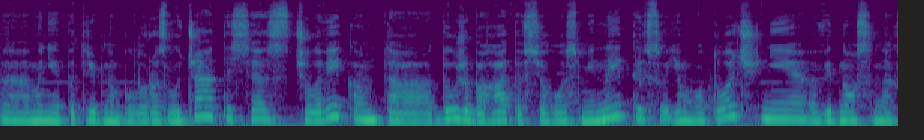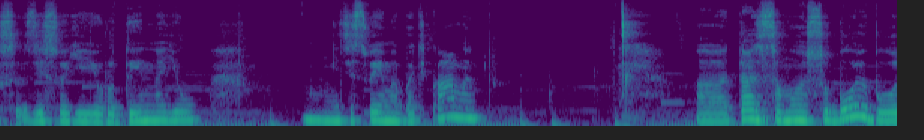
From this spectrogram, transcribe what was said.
Е, Мені потрібно було розлучатися з чоловіком та дуже багато всього змінити в своєму оточенні, в відносинах зі своєю родиною, зі своїми батьками. Е, Та з самою собою було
